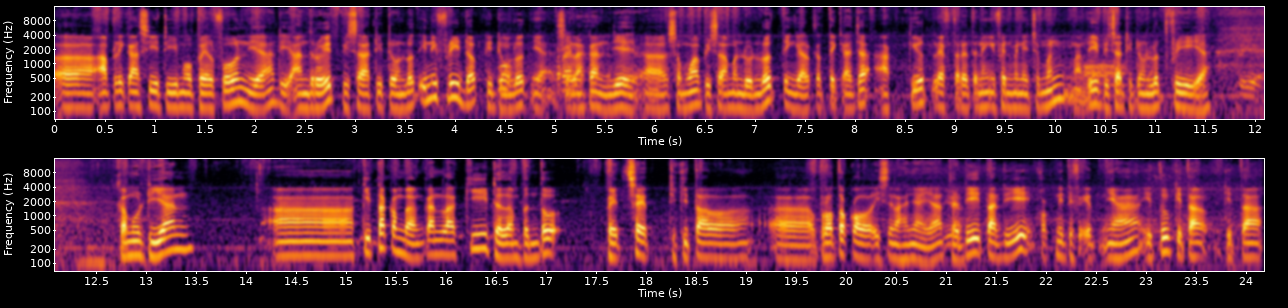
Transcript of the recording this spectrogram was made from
eh, aplikasi di mobile phone ya di Android bisa di download ini free dok di download ya. keren. silahkan ya eh, semua bisa mendownload. Tinggal ketik aja acute life threatening event management. Nanti bisa di download free ya. Iya. Kemudian eh, kita kembangkan lagi dalam bentuk bedset digital eh, protokol istilahnya ya. Iya. Jadi tadi cognitive aid-nya itu kita kita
